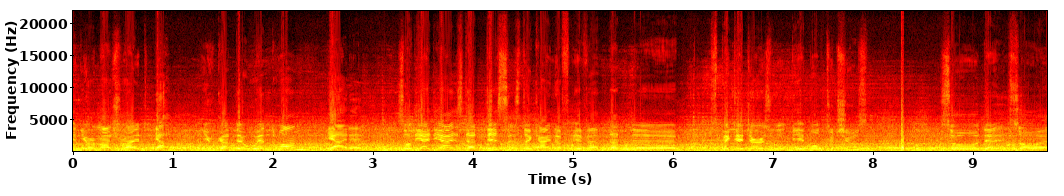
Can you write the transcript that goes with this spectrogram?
in your match, right? Yeah. You got the wind one. Yeah, I did. So the idea is that this is the kind of event that the spectators will be able to choose. So the, so uh,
